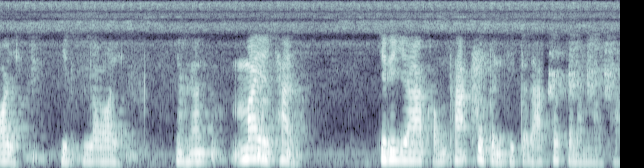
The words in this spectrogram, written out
อยจิตลอย อย่างนั้นไม่ใช่จริยาของพระผู้เป็นจิตตถาคตจะนำมาใช้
